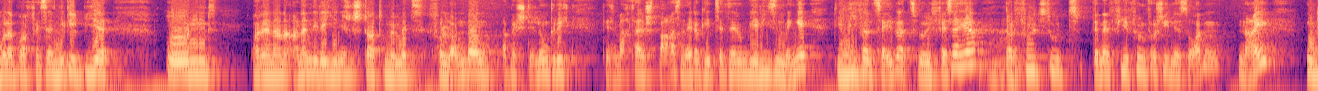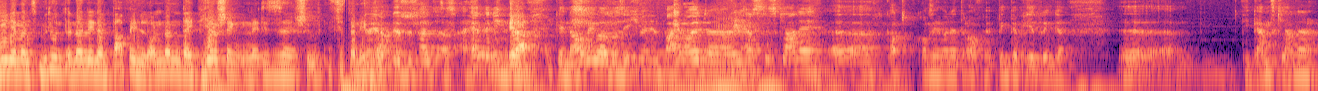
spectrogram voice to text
mal ein paar Fässer Nickelbier. Und oder in einer anderen italienischen Stadt, wir haben jetzt von London eine Bestellung gekriegt, das macht halt Spaß. Ne? Da geht es jetzt nicht um die Riesenmenge. Die liefern selber zwölf Fässer her, dann füllst du denen vier, fünf verschiedene Sorten nein und die nehmen es mit und dann in einem Pub in London dein Bier schenken. Ne? Das ist ja schön, das dann Ja, ja, das ist halt äh, happening. Ja. Ne? Genau wie was weiß ich, wenn in Bayreuth, äh, wie heißt das kleine, äh, Gott, komme ich immer nicht drauf, mit Pinkerbiertrinker, äh, die ganz kleinen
